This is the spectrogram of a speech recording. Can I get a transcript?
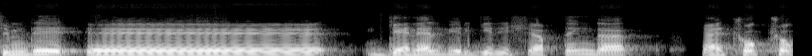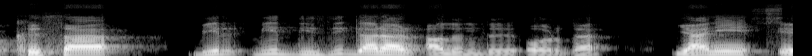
Şimdi ee, genel bir giriş yaptın da yani çok çok kısa bir bir dizi karar alındı orada. Yani e,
